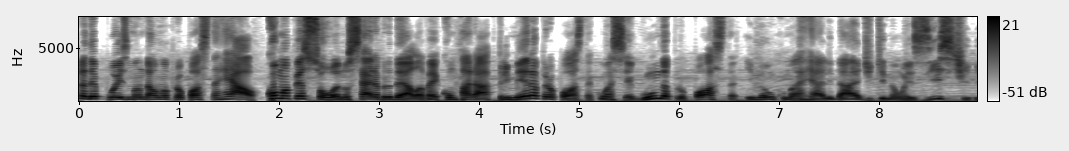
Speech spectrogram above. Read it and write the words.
para depois mandar uma proposta real. Como a pessoa no cérebro dela vai comparar a primeira proposta com a segunda proposta e não com uma realidade que não existe,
